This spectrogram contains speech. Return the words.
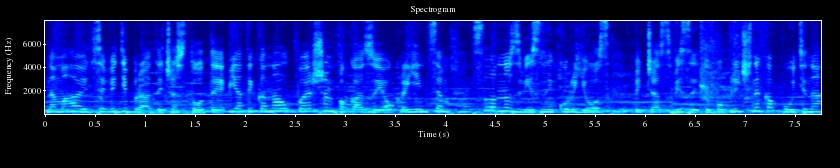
намагаються відібрати частоти. П'ятий канал першим показує українцям славнозвісний курйоз під час візиту поплічника Путіна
